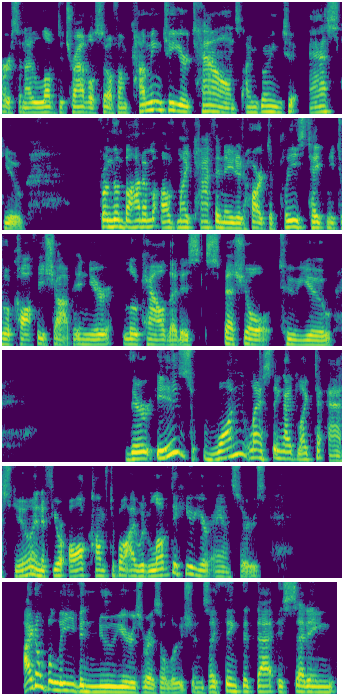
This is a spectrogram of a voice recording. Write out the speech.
person. I love to travel. So if I'm coming to your towns, I'm going to ask you from the bottom of my caffeinated heart to please take me to a coffee shop in your locale that is special to you. There is one last thing I'd like to ask you, and if you're all comfortable, I would love to hear your answers. I don't believe in New Year's resolutions. I think that that is setting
